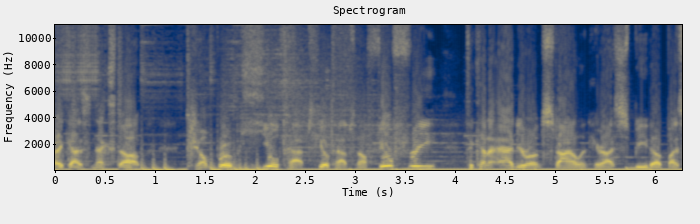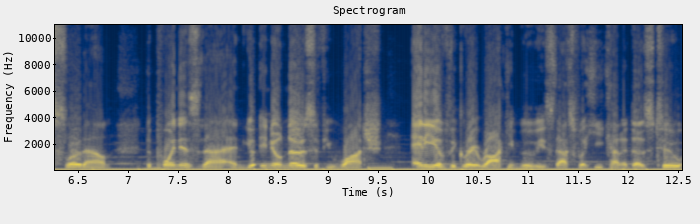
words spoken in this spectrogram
Alright guys, next up, jump rope heel taps, heel taps. Now feel free to kind of add your own style in here. I speed up, I slow down. The point is that, and, you, and you'll notice if you watch any of the great Rocky movies, that's what he kind of does too.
